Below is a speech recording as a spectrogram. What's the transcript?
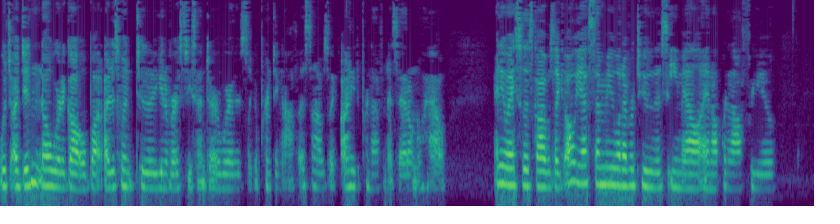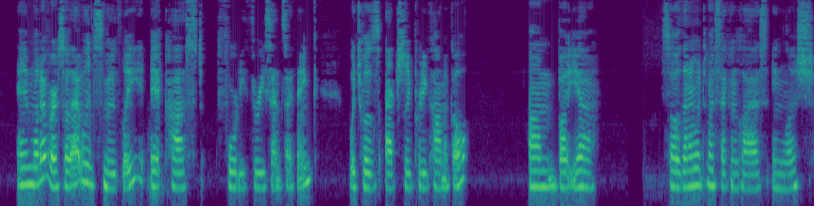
which I didn't know where to go, but I just went to the university center where there's like a printing office and I was like, I need to print off an essay, I don't know how. Anyway, so this guy was like, Oh yeah, send me whatever to this email and I'll print it off for you. And whatever, so that went smoothly. It cost 43 cents, I think, which was actually pretty comical. Um, but yeah. So then I went to my second class, English.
